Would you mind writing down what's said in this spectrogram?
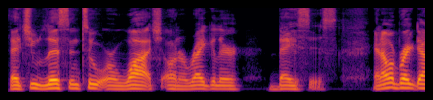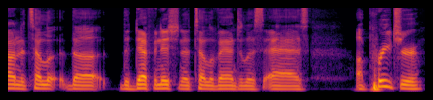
that you listen to or watch on a regular basis? And I'm gonna break down the tele- the the definition of televangelist as a preacher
